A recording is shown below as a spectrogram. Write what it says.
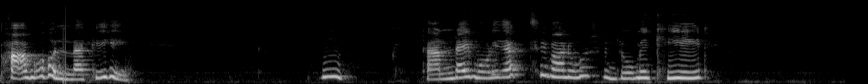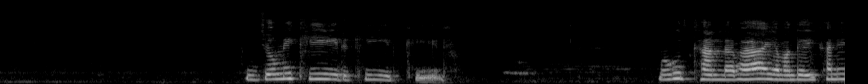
পাগল নাকি? হুম, ঠান্ডায় মরে যাচ্ছে মানুষ, জমে ক্ষীর। জমে ক্ষীর ক্ষীর ক্ষীর। বহুত ঠান্ডা ভাই, আমাদের এখানে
